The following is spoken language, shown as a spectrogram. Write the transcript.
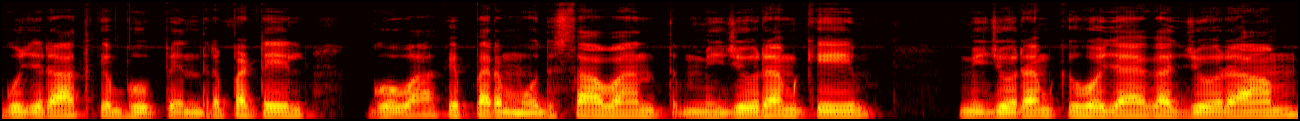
गुजरात के भूपेंद्र पटेल, गोवा के प्रमोद सावंत, मिजोरम के मिजोरम के हो जाएगा जोराम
